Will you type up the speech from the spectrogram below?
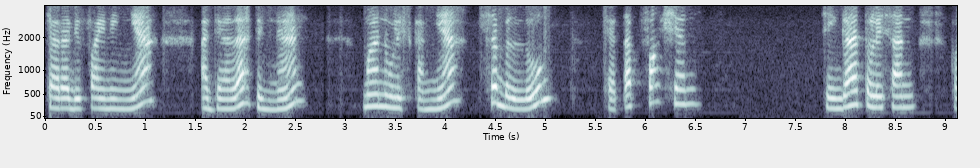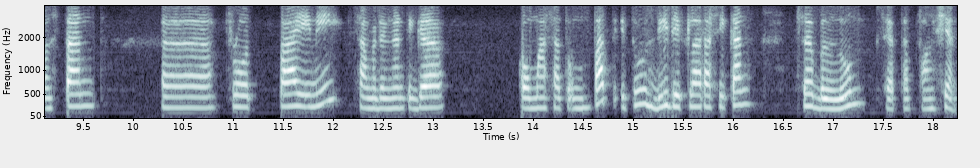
Cara definingnya adalah dengan menuliskannya sebelum setup function. Sehingga tulisan konstan uh, float pi ini sama dengan 3,14 itu dideklarasikan sebelum setup function.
